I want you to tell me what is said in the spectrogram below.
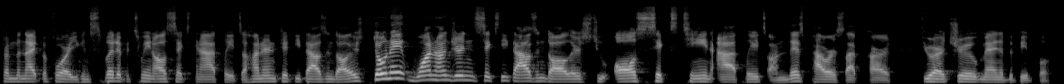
from the night before. You can split it between all 16 athletes, $150,000. Donate $160,000 to all 16 athletes on this Power Slap card if you are a true man of the people.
